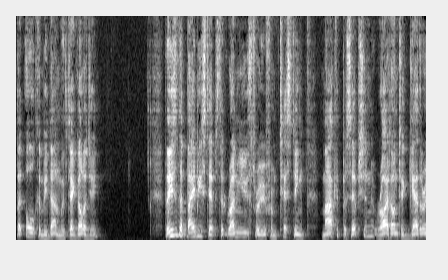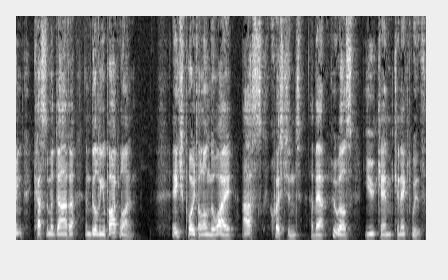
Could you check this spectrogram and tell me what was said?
but all can be done with technology. These are the baby steps that run you through from testing market perception right on to gathering customer data and building a pipeline. Each point along the way asks questions about who else you can connect with.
